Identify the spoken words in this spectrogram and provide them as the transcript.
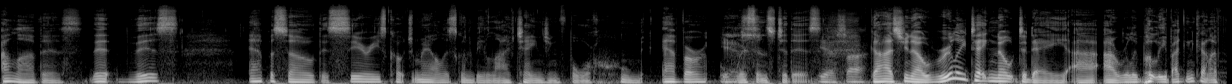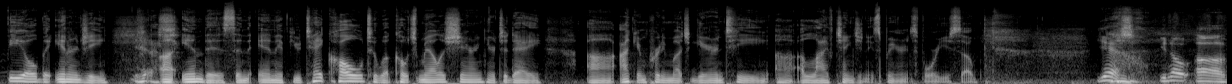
I love this. That this episode, this series, Coach Mel, is going to be life changing for whomever Yes. listens to this. Yes, I- guys, you know, really take note today. I, I really believe I can kind of feel the energy Yes. uh, in this, and and if you take hold to what Coach Mel is sharing here today, uh, I can pretty much guarantee uh, a life changing experience for you. So, Yes, you know. Uh,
